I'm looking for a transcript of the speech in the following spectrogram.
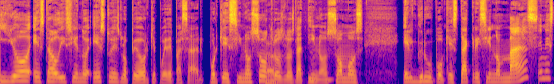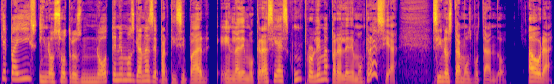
Y yo he estado diciendo, esto es lo peor que puede pasar, porque si nosotros los latinos somos el grupo que está creciendo más en este país y nosotros no tenemos ganas de participar en la democracia, es un problema para la democracia si no estamos votando. Ahora,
